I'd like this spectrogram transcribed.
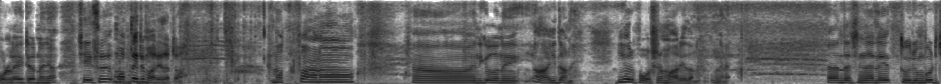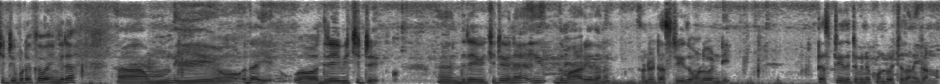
പൊള്ളയായിട്ട് പറഞ്ഞു കഴിഞ്ഞാൽ ചേസ് മൊത്തമായിട്ട് മാറിയതാട്ടോ. മൊത്തമാണോ? എനിക്ക് തോന്നുന്നത് ആ ഇതാണ്. ഈ ഒരു പോർഷൻ മാറിയതാണ് ഇങ്ങനെ. എന്താ വെച്ച് കഴിഞ്ഞാൽ തുരുമ്പ് പിടിച്ചിട്ട് ഇവിടെയൊക്കെ ഭയങ്കര ഈ ഇതായി ദ്രവിച്ചിട്ട് ദ്രവിച്ചിട്ട് പിന്നെ ഇത് മാറിയതാണ്. അതുകൊണ്ട് ടെസ്റ്റ് ചെയ്തോളൂ വണ്ടി. ടെസ്റ്റ് ചെയ്തിട്ട് പിന്നെ കൊണ്ടുവച്ചതാണ് ഈ കണ്ണ്.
